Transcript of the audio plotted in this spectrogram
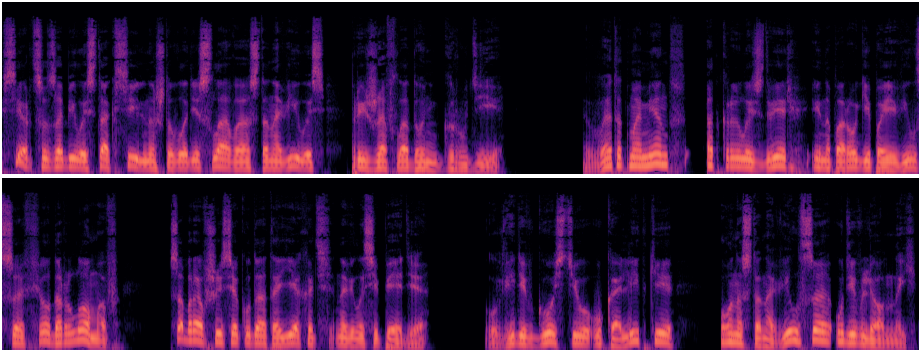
Сердце забилось так сильно, что Владислава остановилась, прижав ладонь к груди. В этот момент открылась дверь, и на пороге появился Федор Ломов, собравшийся куда-то ехать на велосипеде. Увидев гостью у калитки, он остановился, удивленный.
